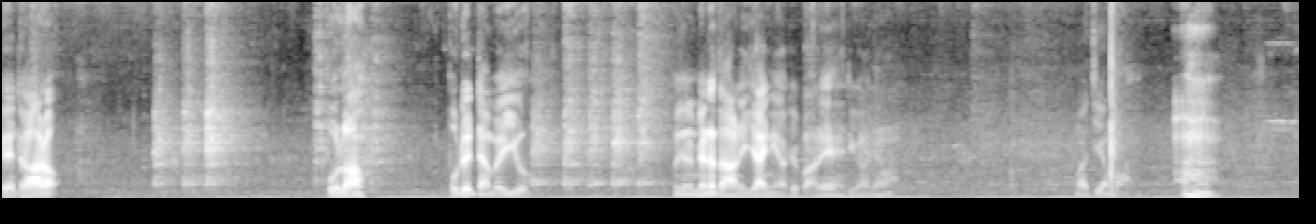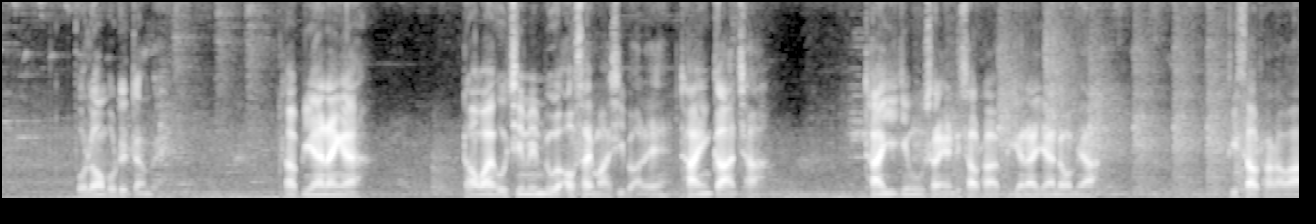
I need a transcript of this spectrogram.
ကဲဒါကတော့ပိုလောင်းပိုတွတ်တံပဲကြီးကိုဦးဇင်းမျက်နှာသားနေရိုက်နေတာဖြစ်ပါတယ်ဒီမှာကျတော့မကြည့်အောင်ပါပိုလောင်းပိုတွတ်တံပဲဒါပြန်နိုင်ငံတောင်ပိုင်းဟိုချင်းမင်းမြို့အောက်ဆိုင်မှာရှိပါတယ်ထိုင်းကာချာထိုင်းရည်ချင်းမှုဆိုင်ရာတိဆောက်ထားပြည်နာရန်တော်များတိဆောက်ထားတာပါ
